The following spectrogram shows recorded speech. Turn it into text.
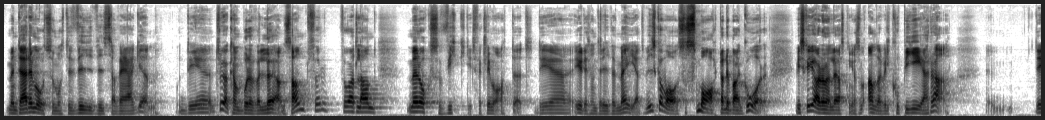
Men däremot så måste vi visa vägen. Och det tror jag kan både vara lönsamt för, för vårt land men också viktigt för klimatet. Det är ju det som driver mig. Att vi ska vara så smarta det bara går. Vi ska göra de här lösningarna som andra vill kopiera. Det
